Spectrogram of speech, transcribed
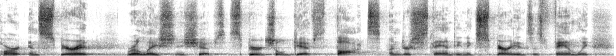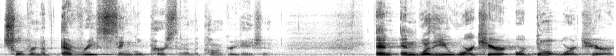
heart and spirit relationships, spiritual gifts, thoughts, understanding, experiences, family, children of every single person in the congregation. And, and whether you work here or don't work here,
